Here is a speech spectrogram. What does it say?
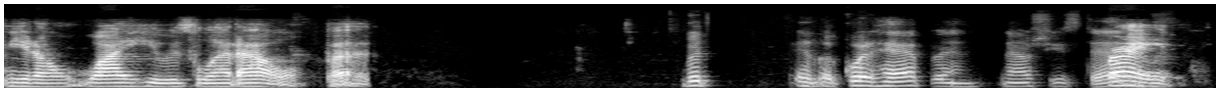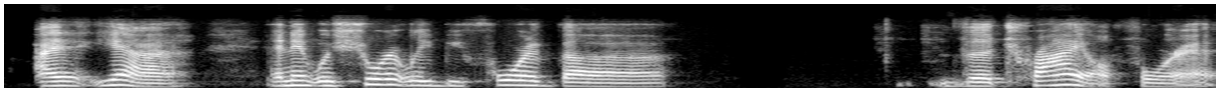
you know, why he was let out, but but And look what happened. Now she's dead. right. I yeah. And it was shortly before the the trial for it.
